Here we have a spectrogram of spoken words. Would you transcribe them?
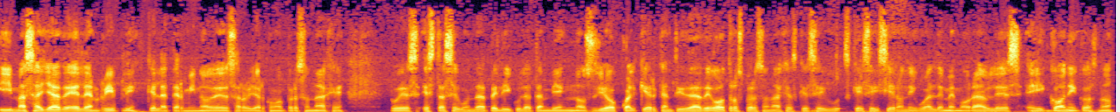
Y más allá de Ellen Ripley, que la terminó de desarrollar como personaje, pues esta segunda película también nos dio cualquier cantidad de otros personajes que se, que se hicieron igual de memorables e icónicos, ¿no?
